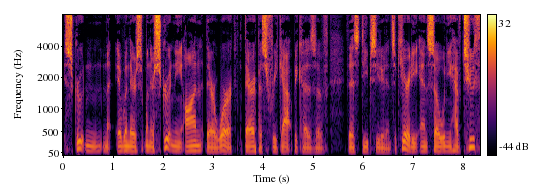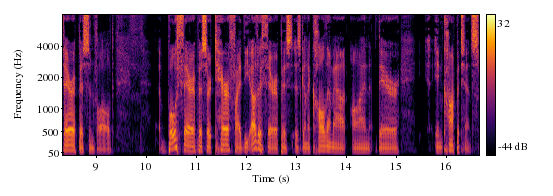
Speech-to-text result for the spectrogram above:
scrutiny eh, when there's when there's scrutiny on their work therapists freak out because of this deep seated insecurity. And so when you have two therapists involved, both therapists are terrified the other therapist is going to call them out on their incompetence.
